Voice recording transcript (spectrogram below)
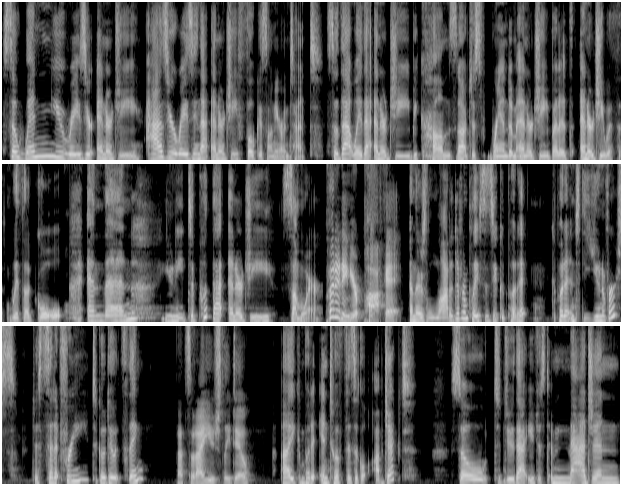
So when you raise your energy, as you're raising that energy, focus on your intent. So that way that energy becomes not just random energy, but it's energy with with a goal. And then you need to put that energy somewhere. Put it in your pocket. And there's a lot of different places you could put it. You could put it into the universe. Just set it free to go do its thing. That's what I usually do. Uh, you can put it into a physical object. So to do that, you just imagine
